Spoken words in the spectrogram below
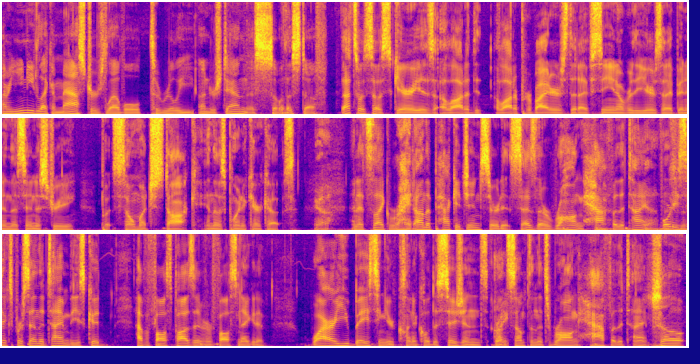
I mean, you need like a master's level to really understand this some of this stuff. That's what's so scary is a lot of the, a lot of providers that I've seen over the years that I've been in this industry put so much stock in those point of care cups. Yeah. And it's like right on the package insert, it says they're wrong half of the time. this Forty six percent of the time, these could have a false positive or false negative. Why are you basing your clinical decisions on something that's wrong half of the time? So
